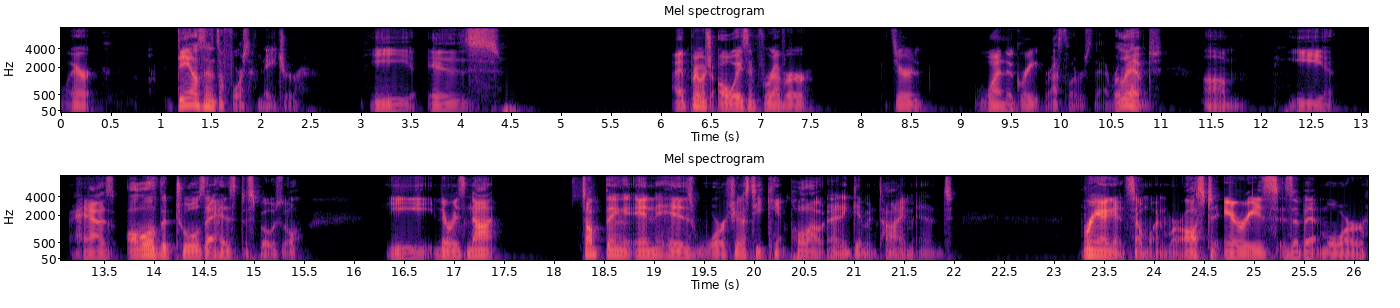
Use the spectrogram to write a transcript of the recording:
where Danielson's a force of nature. He is I pretty much always and forever considered one of the great wrestlers that ever lived. Um, he has all of the tools at his disposal. He there is not something in his war chest he can't pull out at any given time and bring against someone. Where Austin Aries is a bit more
